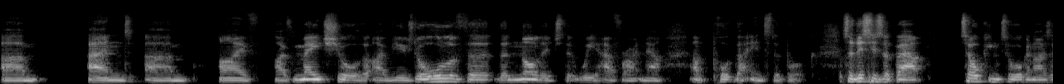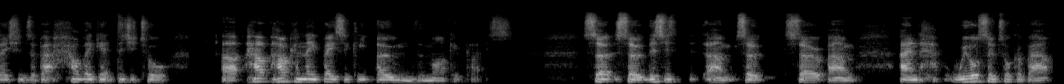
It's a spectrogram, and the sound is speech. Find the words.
um, and um, I've I've made sure that I've used all of the the knowledge that we have right now and put that into the book. So this is about talking to organizations about how they get digital, uh, how how can they basically own the marketplace. So so this is um, so so um, and we also talk about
